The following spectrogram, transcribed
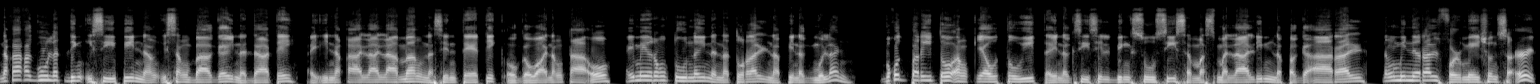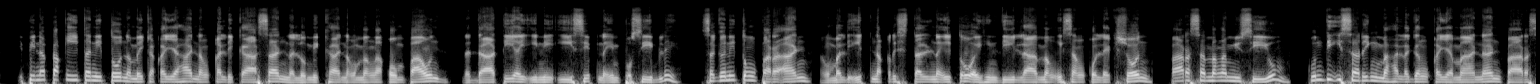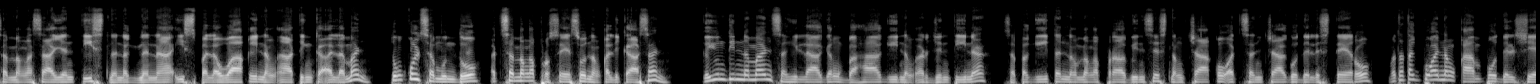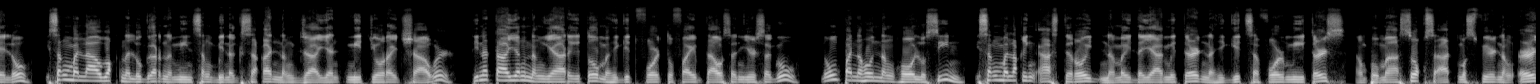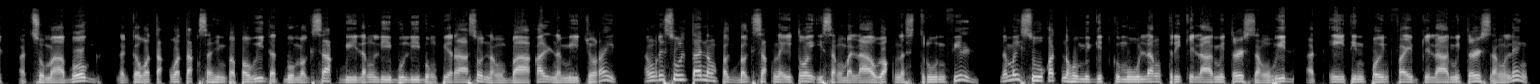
Nakakagulat ding isipin na ang isang bagay na dati ay inakala lamang na synthetic o gawa ng tao ay mayroong tunay na natural na pinagmulan. Bukod pa rito, ang Kyotoite ay nagsisilbing susi sa mas malalim na pag-aaral ng mineral formation sa Earth. Ipinapakita nito na may kakayahan ng kalikasan na lumikha ng mga compound na dati ay iniisip na imposible. Sa ganitong paraan, ang maliit na kristal na ito ay hindi lamang isang koleksyon para sa mga museum, kundi isa ring mahalagang kayamanan para sa mga scientist na nagnanais palawakin ang ating kaalaman tungkol sa mundo at sa mga proseso ng kalikasan. Gayun din naman sa hilagang bahagi ng Argentina, sa pagitan ng mga provinces ng Chaco at Santiago del Estero, matatagpuan ang Campo del Cielo, isang malawak na lugar na minsang binagsakan ng giant meteorite shower. Tinatayang nangyari ito mahigit 4 to 5,000 years ago. Noong panahon ng Holocene, isang malaking asteroid na may diameter na higit sa 4 meters ang pumasok sa atmosphere ng Earth at sumabog, nagkawatak-watak sa himpapawid at bumagsak bilang libu-libong piraso ng bakal na meteorite. Ang resulta ng pagbagsak na ito ay isang malawak na strewn field na may sukat na humigit kumulang 3 kilometers ang width at 18.5 kilometers ang length.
